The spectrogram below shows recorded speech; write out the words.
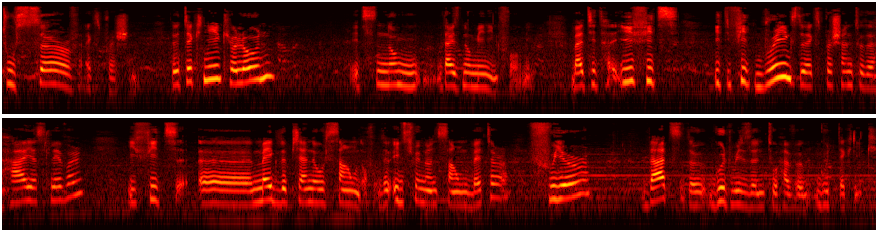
to serve expression. The technique alone, it's no, there is no meaning for me. But it, if, it's, it, if it brings the expression to the highest level, if it uh, makes the piano sound, the instrument sound better, freer, that's the good reason to have a good technique.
